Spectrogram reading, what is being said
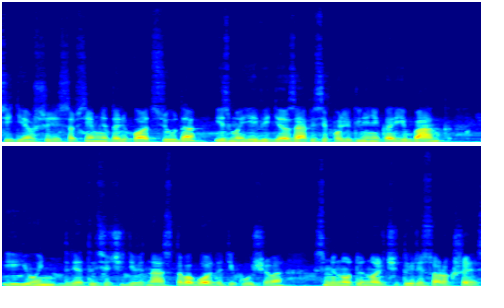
сидевший совсем недалеко отсюда, из моей видеозаписи «Поликлиника и банк», июнь 2019 года текущего, с минуты 04.46.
